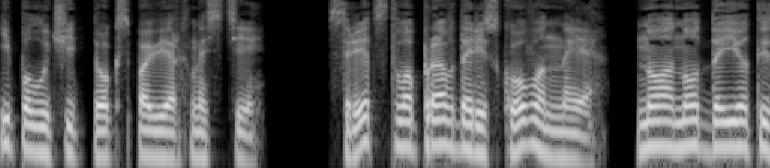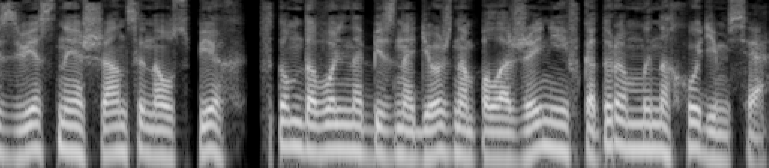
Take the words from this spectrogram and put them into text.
и получить ток с поверхности. Средство, правда, рискованное, но оно дает известные шансы на успех в том довольно безнадежном положении, в котором мы находимся.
